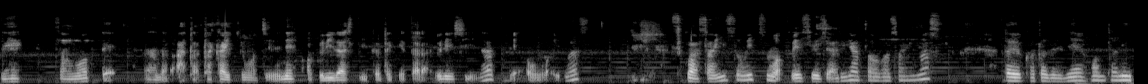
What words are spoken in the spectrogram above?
ね、そう思って、なんだろう、温かい気持ちでね、送り出していただけたら嬉しいなって思います。スコアさん、いつもいつもメッセージありがとうございます。ということでね、本当に、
